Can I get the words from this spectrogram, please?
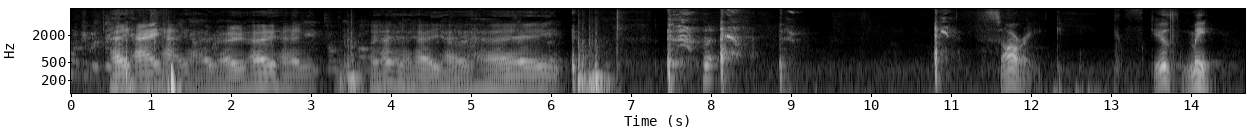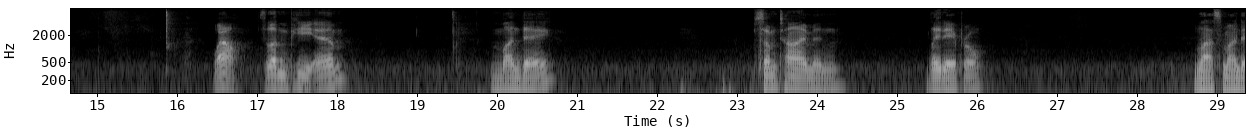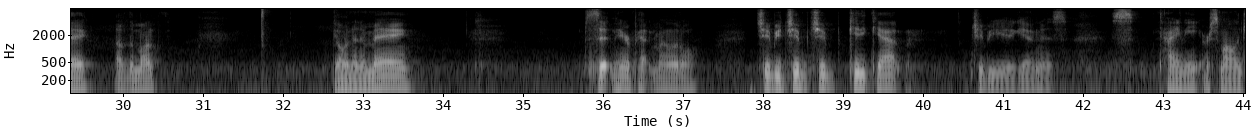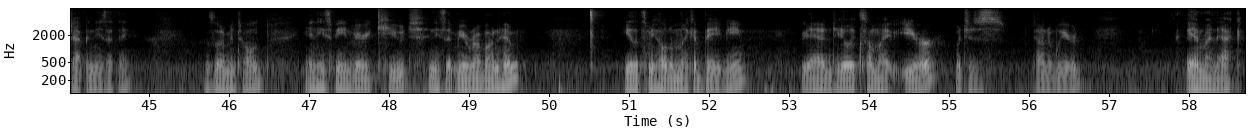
Hey, hey, hey, hey, hey, hey, hey. Hey, hey, hey, hey, hey, hey. Sorry. Excuse me. Wow. It's 11 p.m. Monday. Sometime in late April. Last Monday of the month. Going into May. Sitting here petting my little chibi chib chib kitty cat. Chibi again is tiny or small in Japanese, I think. That's what I've been told. And he's being very cute, and he's let me rub on him. He lets me hold him like a baby, and he licks on my ear, which is kind of weird, and my neck.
